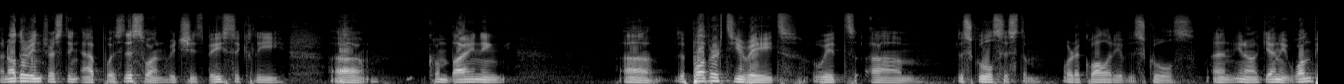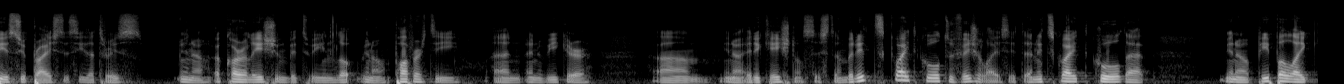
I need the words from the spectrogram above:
Another interesting app was this one, which is basically um, combining uh, the poverty rate with um, the school system or the quality of the schools. And you know, again, it won't be a surprise to see that there is, you know, a correlation between, you know, poverty and, and weaker um, you know, educational system. But it's quite cool to visualize it, and it's quite cool that, you know, people like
